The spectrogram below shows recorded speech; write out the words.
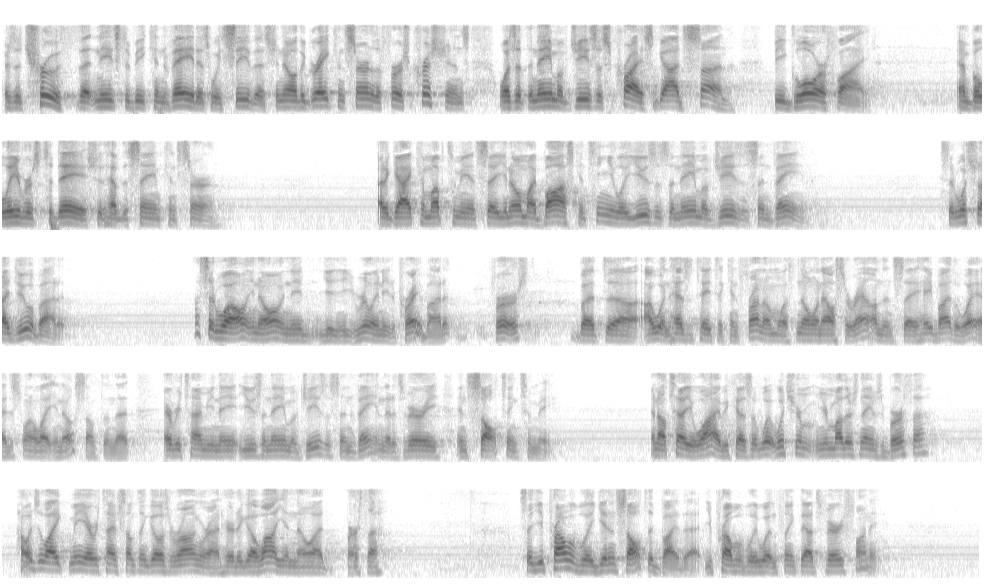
There's a truth that needs to be conveyed as we see this. You know, the great concern of the first Christians was that the name of Jesus Christ, God's Son, be glorified. And believers today should have the same concern. I had a guy come up to me and say, you know, my boss continually uses the name of Jesus in vain. He said, what should I do about it? I said, well, you know, you, need, you really need to pray about it first. But uh, I wouldn't hesitate to confront him with no one else around and say, hey, by the way, I just want to let you know something that every time you na- use the name of Jesus in vain, that it's very insulting to me. And I'll tell you why. Because what, what's your, your mother's name's Bertha? How would you like me every time something goes wrong around here to go, well, you know what, Bertha? Said you'd probably get insulted by that. You probably wouldn't think that's very funny.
